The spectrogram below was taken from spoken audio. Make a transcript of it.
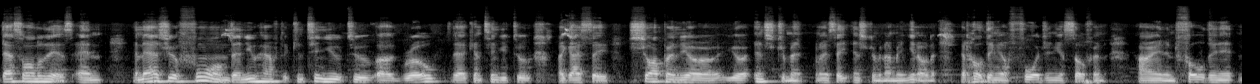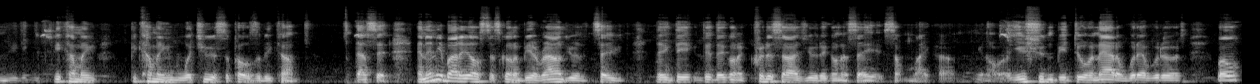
that's all it is. And and as you're formed, then you have to continue to uh, grow. Uh, continue to, like I say, sharpen your your instrument. When I say instrument, I mean you know that, that whole thing of forging yourself in iron and folding it and becoming becoming what you're supposed to become. That's it. And anybody else that's going to be around you and say they, they, they're going to criticize you, they're going to say something like, um, you know, you shouldn't be doing that or whatever it is. Well,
